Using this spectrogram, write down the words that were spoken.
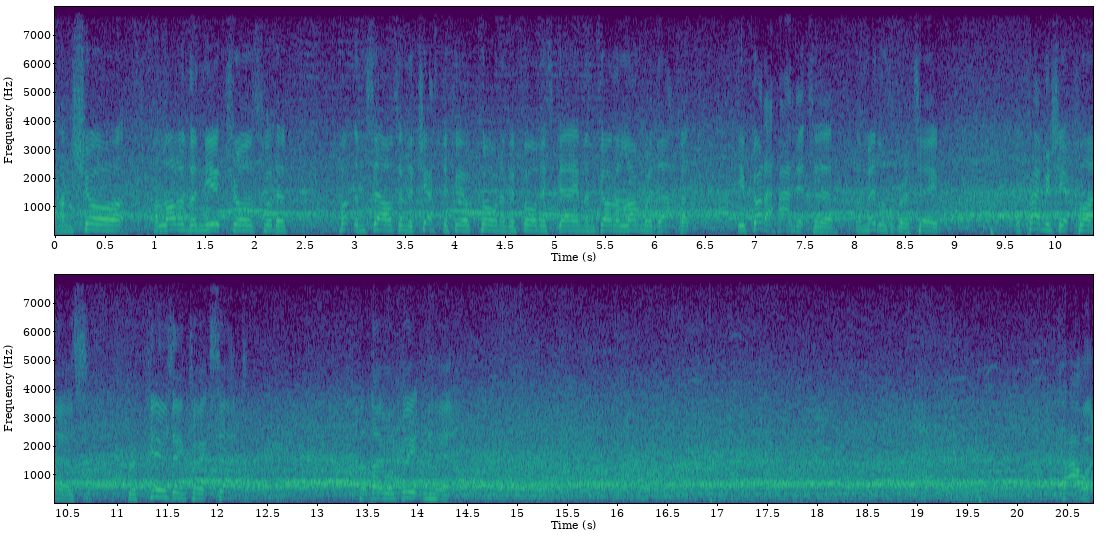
I'm sure a lot of the neutrals would have put themselves in the Chesterfield corner before this game and gone along with that, but you've got to hand it to the, the Middlesbrough team. The Premiership players refusing to accept that they were beaten here. Howard,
